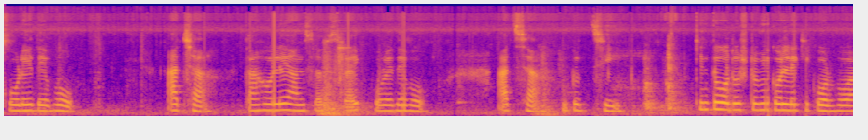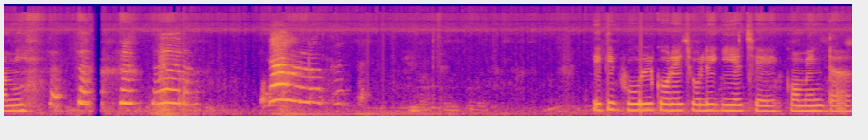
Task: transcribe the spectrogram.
করে দেব। আচ্ছা তাহলে আনসাবস্ক্রাইব করে দেব। আচ্ছা বুঝছি। কিন্তু ও দুষ্টুমি করলে কি করব আমি? দিদি ভুল করে চলে গিয়েছে কমেন্টটা।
